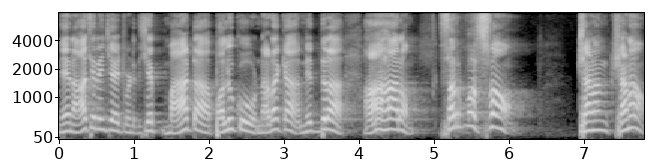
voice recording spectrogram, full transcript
నేను ఆచరించేటువంటిది. చెప్ మాట పలుకు నడక నిద్ర ఆహారం సర్వస్వం. క్షణం క్షణం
